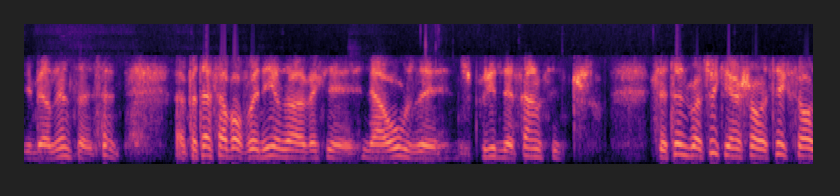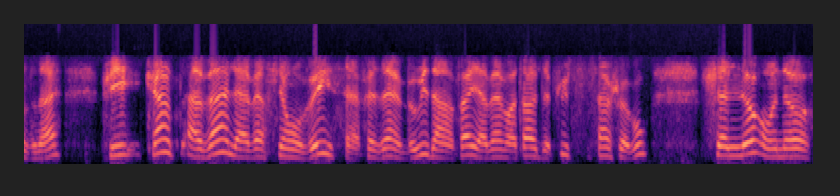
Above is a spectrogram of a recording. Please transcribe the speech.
les berlines, euh, peut-être ça va revenir là, avec les- la hausse des- du prix de l'essence et tout ça. C'est une voiture qui a un châssis extraordinaire. Puis, quand avant la version V, ça faisait un bruit d'enfer, il y avait un moteur de plus de 600 chevaux. Celle-là, on a,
